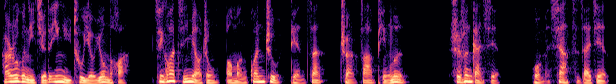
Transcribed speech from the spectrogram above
而如果你觉得英语兔有用的话，请花几秒钟帮忙关注、点赞、转发、评论，十分感谢。我们下次再见。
